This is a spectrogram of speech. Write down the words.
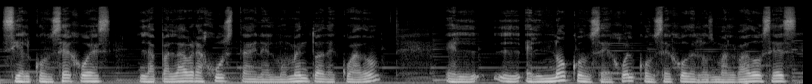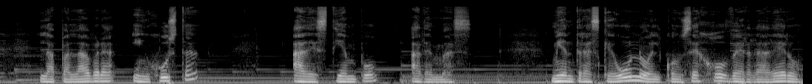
Si el consejo es la palabra justa en el momento adecuado, El, el, no consejo, el consejo de los malvados es la palabra injusta a destiempo además. Mientras que uno, el consejo verdadero,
